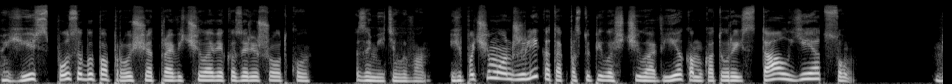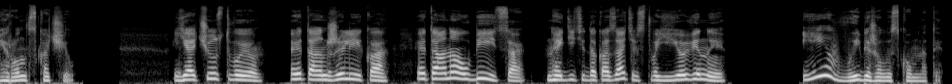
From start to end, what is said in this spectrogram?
«Есть способы попроще отправить человека за решетку», — заметил Иван. «И почему Анжелика так поступила с человеком, который стал ей отцом?» Мирон вскочил. «Я чувствую, это Анжелика, это она убийца, найдите доказательства ее вины». И выбежал из комнаты.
